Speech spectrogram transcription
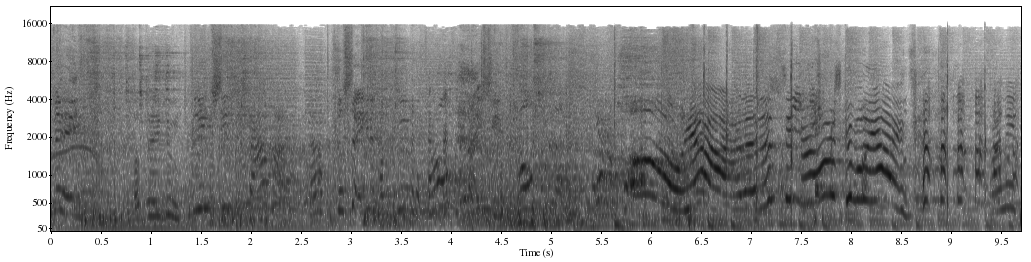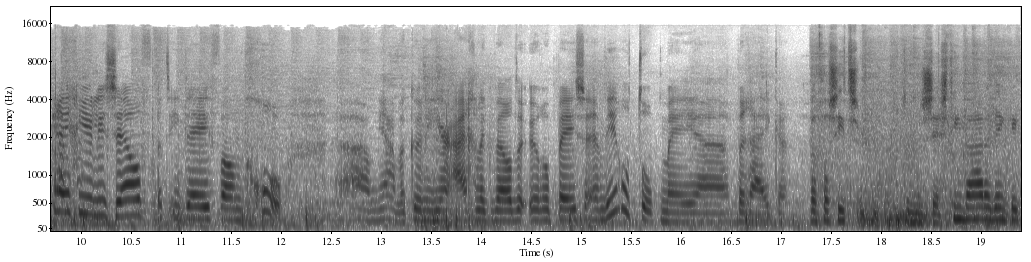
Twee. Wat wil je doen? Drie zitten samen. Dat is de enige kleur zelf het idee van, goh, ehm, ja, we kunnen hier eigenlijk wel de Europese en wereldtop mee eh, bereiken? Dat was iets toen we 16 waren, denk ik.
